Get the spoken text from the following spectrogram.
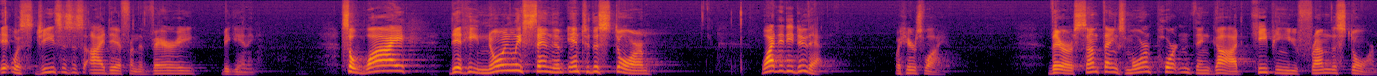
It was Jesus' idea from the very beginning. So, why did he knowingly send them into the storm? Why did he do that? Well, here's why. There are some things more important than God keeping you from the storm.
